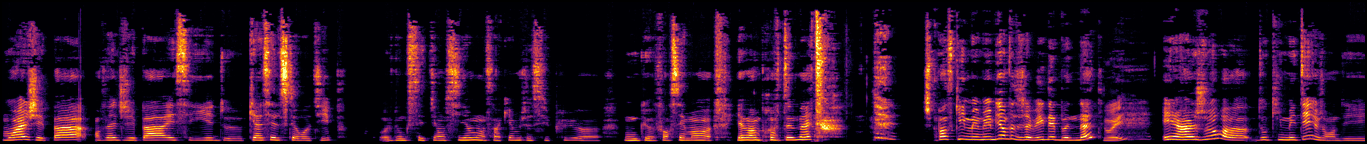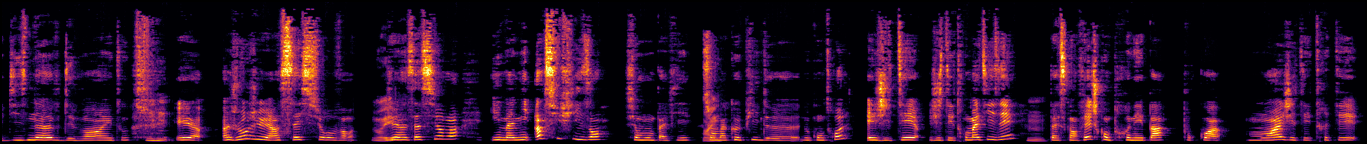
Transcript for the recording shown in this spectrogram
moi, j'ai pas, en fait, j'ai pas essayé de casser le stéréotype. Euh, Donc c'était en sixième en cinquième, je sais plus. euh, donc euh, forcément, il y avait un prof de maths. je pense qu'il m'aimait bien parce que j'avais eu des bonnes notes. Oui. Et un jour, euh, donc il mettait genre des 19, des 20 et tout. Mhm. Et euh, un jour, j'ai eu un 16 sur 20. Oui. J'ai eu un 16 sur 20. Il m'a mis insuffisant sur mon papier, sur ma copie de, de contrôle. Et j'étais, j'étais traumatisée Mm. parce qu'en fait, je comprenais pas pourquoi moi j'étais traitée.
